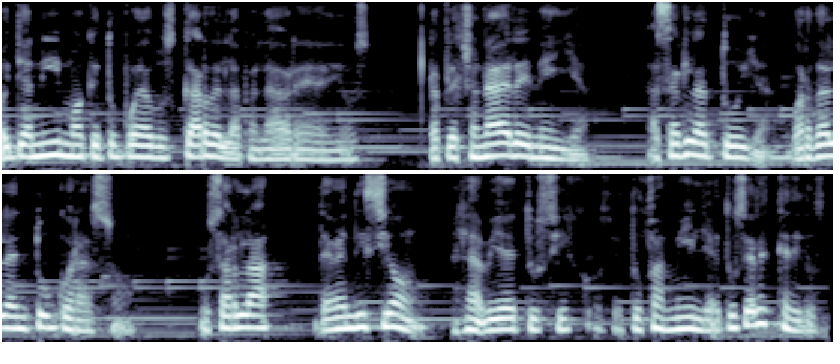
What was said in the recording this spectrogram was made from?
Hoy te animo a que tú puedas buscar de la palabra de Dios, reflexionar en ella, hacerla tuya, guardarla en tu corazón, usarla de bendición en la vida de tus hijos, de tu familia, de tus seres queridos,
